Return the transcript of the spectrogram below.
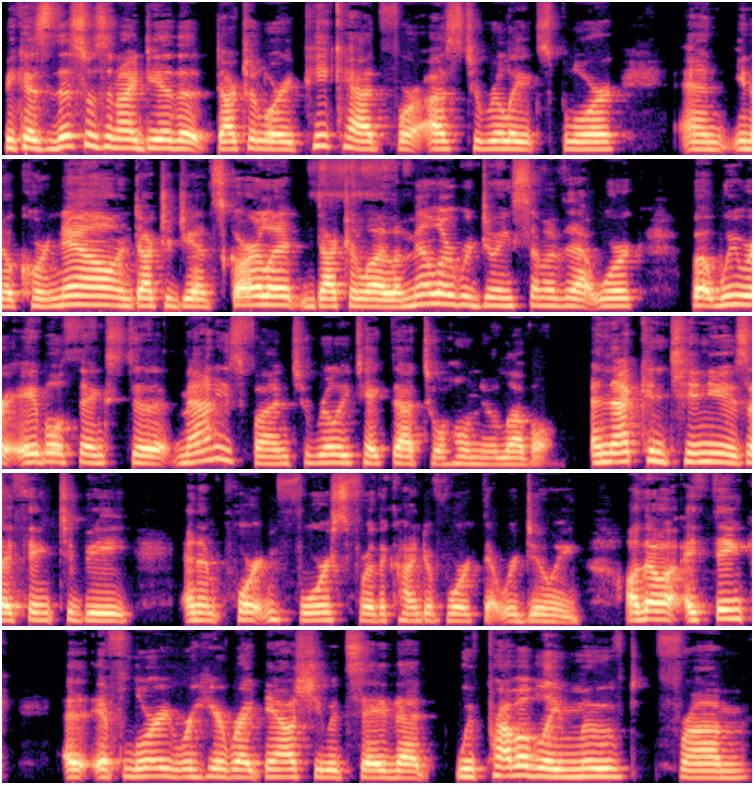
because this was an idea that Dr. Laurie Peek had for us to really explore And, you know, Cornell and Dr. Jan Scarlett and Dr. Lila Miller were doing some of that work. But we were able, thanks to Maddie's fund, to really take that to a whole new level. And that continues, I think, to be an important force for the kind of work that we're doing. Although I think uh, if Lori were here right now, she would say that we've probably moved from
